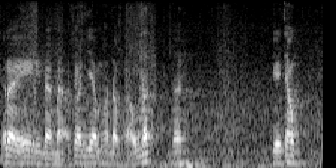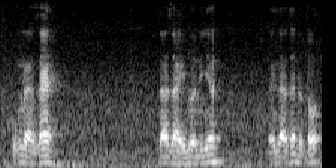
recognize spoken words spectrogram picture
cái này đảm bảo cho anh em hoạt động cả ống đất. Đây. Phía trong cũng là da. Da dày luôn đấy nhá. Đây da rất là tốt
